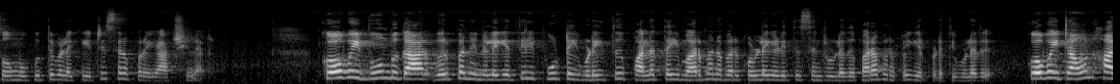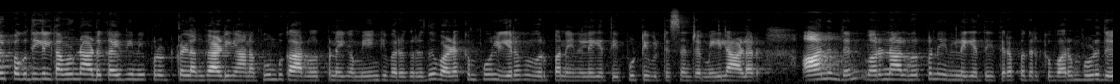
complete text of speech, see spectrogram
சோமு குத்துவிளக்கேற்றி சிறப்புரையாற்றினர். கோவை பூம்புகார் விற்பனை நிலையத்தில் பூட்டை உடைத்து பணத்தை மர்ம நபர் கொள்ளையடித்து சென்றுள்ளது. பரபரப்பை ஏற்படுத்தியுள்ளது. கோவை டவுன் ஹால் பகுதியில் தமிழ்நாடு கைவினைப் பொருட்கள் அங்காடியான பூம்புகார் விற்பனையம் இயங்கி வருகிறது. வழக்கம் போல் இரவு விற்பனை நிலையத்தை பூட்டிவிட்டு சென்ற மேலாளர் ஆனந்தன் மறுநாள் விற்பனை நிலையத்தை திறப்பதற்கு வரும்பொழுது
